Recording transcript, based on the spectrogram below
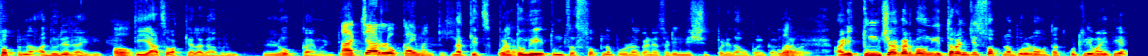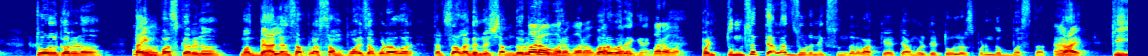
स्वप्न अधुरी राहिली. हो. ती याच वाक्याला घाबरून लोक काय म्हणतील? चार लोक काय म्हणतील? नक्कीच. पण. तुम्ही तुमचं स्वप्न पूर्ण करण्यासाठी निश्चितपणे धावपळ करता. आणि तुमच्याकडे पाहून इतरांची स्वप्न पूर्ण होतात. कुठली माहिती आहे? ट्रोल करणं टाइमपास करणं मग बॅलन्स आपला संपवायचा कुणावर तर चला घनश्याम दरोडे बरोबर, घेऊन. बरोबर, बरोबर आहे की बरोबर, नाही बरोबर. पण तुमचं त्यालाच जोडून एक सुंदर वाक्य आहे त्यामुळे ते टोलर्स पण गप्प बसतात काय की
